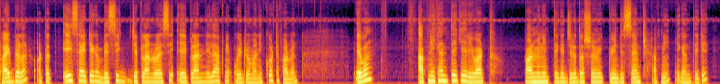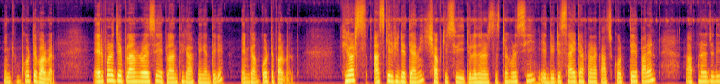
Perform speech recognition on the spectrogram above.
ফাইভ ডলার অর্থাৎ এই সাইটে এখন বেসিক যে প্ল্যান রয়েছে, এই প্ল্যান নিলে আপনি উইথড্র মানি করতে পারবেন। এবং আপনি এখান থেকে রিওয়ার্ড পার মিনিট থেকে জিরো দশমিক টোয়েন্টি সেন্ট আপনি এখান থেকে ইনকাম করতে পারবেন। এরপরে যে প্ল্যান রয়েছে, এই প্ল্যান থেকে আপনি এখান থেকে ইনকাম করতে পারবেন। ভিউয়ার্স, আজকের ভিডিওতে আমি সব কিছুই তুলে ধরার চেষ্টা করেছি। এই দুইটি সাইটে আপনারা কাজ করতে পারেন। আপনারা যদি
